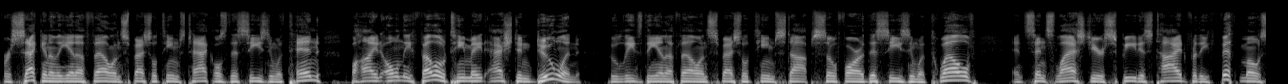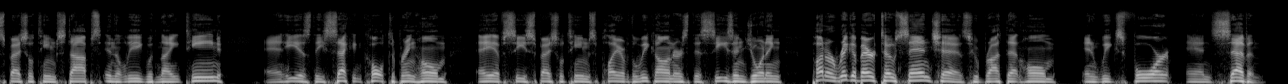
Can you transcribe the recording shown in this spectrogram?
for second in the NFL in special teams tackles this season with 10, behind only fellow teammate Ashton Dulin, who leads the NFL in special team stops so far this season with 12. And since last year, Speed is tied for the fifth most special team stops in the league with 19. And he is the second Colt to bring home AFC Special Teams Player of the Week honors this season, joining punter Rigoberto Sanchez, who brought that home in weeks four and seven.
